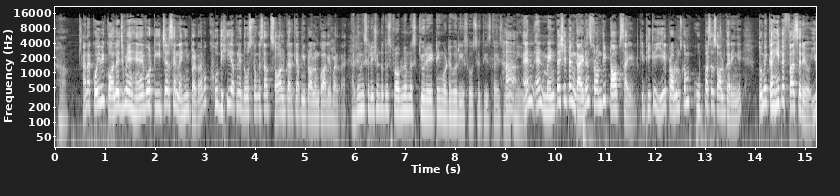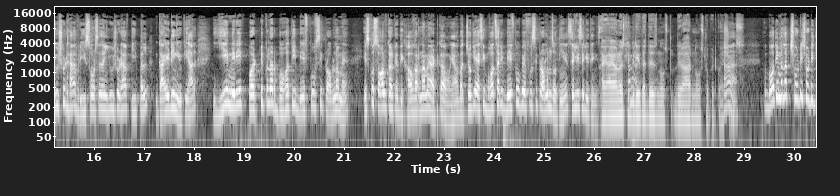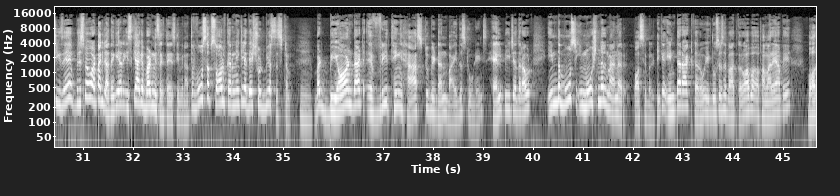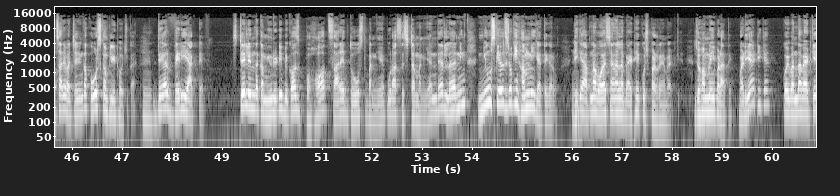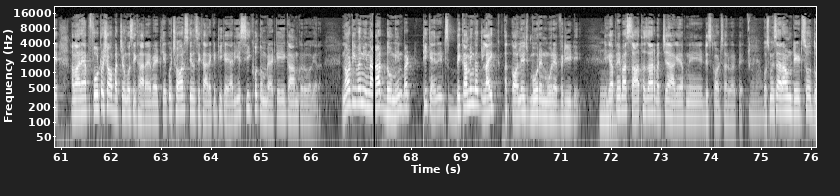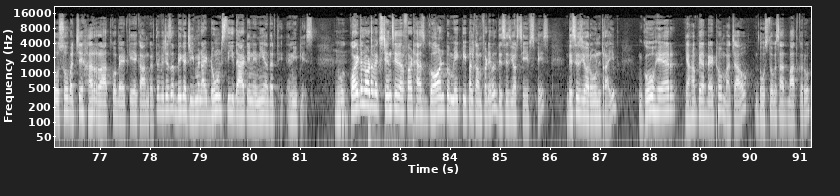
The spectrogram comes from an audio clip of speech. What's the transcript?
हाँ। है ना? कोई भी कॉलेज में है वो टीचर से नहीं पढ़ रहा है वो खुद ही अपने दोस्तों के साथ सॉल्व करके अपनी प्रॉब्लम को आगे बढ़ रहा है। I think the solution to this problem is curating whatever resources these guys हाँ and and mentorship and guidance from the top side कि ठीक है ये प्रॉब्लम्स को हम ऊपर से सॉल्व करेंगे तो मैं कहीं पे फंस रहे हो। You should have resources and you should have people guiding you कि यार ये मेरी एक पर्टिकुलर बहुत ही बेवकूफ़ सी प्रॉब्लम है इसको सॉल्व करके दिखाओ वरना मैं अटका हूँ। यहाँ बच्चों की ऐसी बहुत सारी बेफू बेफू सी प्रॉब्लम्स होती हैं silly silly things honestly believe that there is no stu- there are no stupid questions. बहुत ही मतलब छोटी छोटी चीज़ें हैं जिसमें वो अटक जाते हैं कि यार इसके आगे बढ़ नहीं सकते इसके बिना। तो वो सब सॉल्व करने के लिए there should be a system but beyond that everything has to be done by the students help each other out in the most emotional manner possible ठीक है? इंटरैक्ट करो एक दूसरे से बात करो। अब अब हमारे यहाँ पे बहुत सारे बच्चे हैं जिनका कोर्स कंप्लीट हो चुका है। They are very active still in the community because बहुत सारे दोस्त बन गए पूरा सिस्टम बन गया and they are learning new skills जो कि हम नहीं कहते करो। ठीक है? अपना वॉइस चैनल में बैठे कुछ पढ़ रहे हैं बैठ के। जो हम नहीं पढ़ाते। बढ़िया है ठीक है। कोई बंदा बैठ के हमारे यहाँ फोटोशॉप बच्चों को सिखा रहा है बैठ के कुछ और स्किल सिखा रहा है कि ठीक है यार ये सीखो तुम बैठ के ये काम करो वगैरह। Not even in our domain but ठीक है it's becoming like a college more and more every day ठीक है अपने पास सात हज़ार बच्चे आ गए अपने डिस्कॉर्ड सर्वर पे। उसमें से अराउंड डेढ़ सौ दो सौ बच्चे हर रात को बैठ के ये काम करते हैं which is a big achievement I don't see that in any other any place quite a lot of extensive effort has gone to make people comfortable this is your safe space this is your own tribe go here यहाँ पे बैठो मचाओ दोस्तों के साथ बात करो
